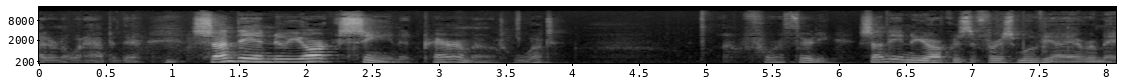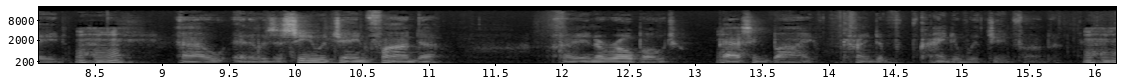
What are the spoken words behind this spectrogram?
I don't know what happened there. Sunday in New York scene at Paramount. What? Four thirty. Sunday in New York was the first movie I ever made, Mm-hmm. uh, and it was a scene with Jane Fonda uh, in a rowboat passing by, kind of, kind of with Jane Fonda. Mm-hmm.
